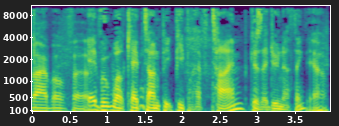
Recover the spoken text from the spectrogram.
vibe of uh, Every, well, Cape Town pe- people have time because they do nothing, yeah,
